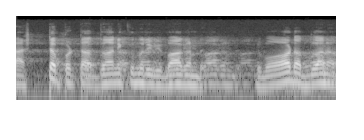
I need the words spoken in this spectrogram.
കഷ്ടപ്പെട്ട് അധ്വാനിക്കുന്ന ഒരു വിഭാഗമുണ്ട്. ഒരുപാട് അധ്വാനം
